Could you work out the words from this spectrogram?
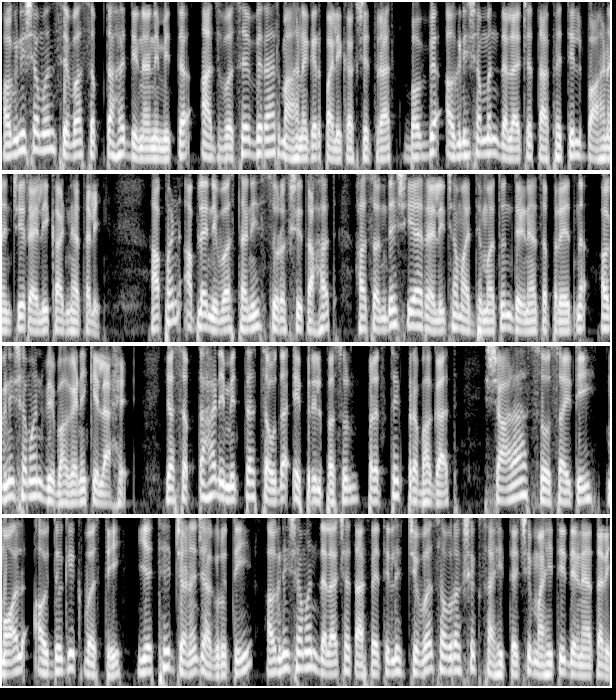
अग्निशमन सेवा सप्ताह दिनानिमित्त आज वसई विरार महानगरपालिका क्षेत्रात भव्य अग्निशमन दलाच्या ताफ्यातील वाहनांची रॅली काढण्यात आली. आपण आपल्या निवासस्थानी सुरक्षित आहात हा संदेश या रॅलीच्या माध्यमातून देण्याचा प्रयत्न अग्निशमन विभागाने केला आहे. या सप्ताहानिमित्त चौदा एप्रिलपासून प्रत्येक प्रभागात शाळा सोसायटी मॉल औद्योगिक वस्ती येथे जनजागृती अग्निशमन दलाच्या ताफ्यातील जीवसंरक्षक साहित्याची माहिती देण्यात आली.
